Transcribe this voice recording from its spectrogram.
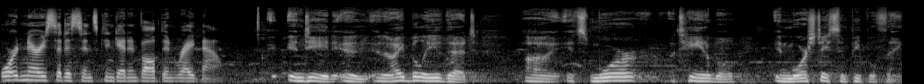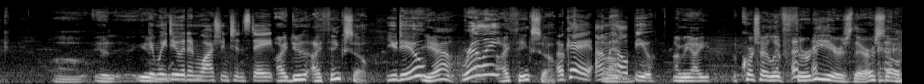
ordinary citizens can get involved in right now. Indeed, and, and I believe that uh, it's more attainable in more states than people think. Uh, and you Can we do it in Washington State? I do. I think so. You do? Yeah. Really? I think so. Okay, I'm gonna help you. I mean, I of course I lived 30 years there, so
